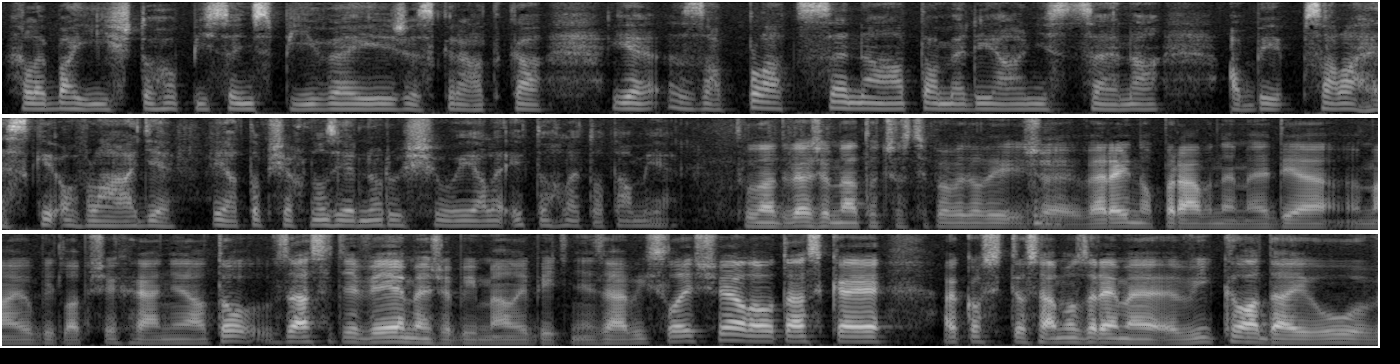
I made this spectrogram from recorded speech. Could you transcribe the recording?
chleba jíš, toho píseň zpívej, že zkrátka je zaplacená ta mediální scéna, aby psala hezky o vládě. Já to všechno zjednodušuji, ale i tohle to tam je. Tu nadviažem na to, čo ste povedali, že verejnoprávne médiá majú byť lepšie chránené, ale to v zásade vieme, že by mali byť nezávislejšie, ale otázka je, ako si to samozrejme vykladajú v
